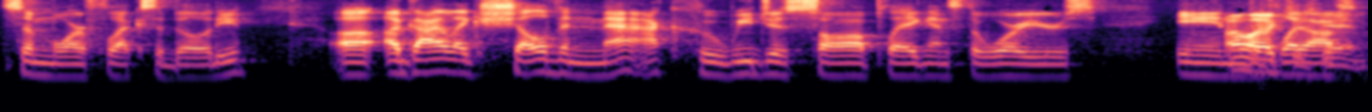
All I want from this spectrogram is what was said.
some more flexibility. Uh, a guy like Shelvin Mack, who we just saw play against the Warriors in I the like playoffs,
